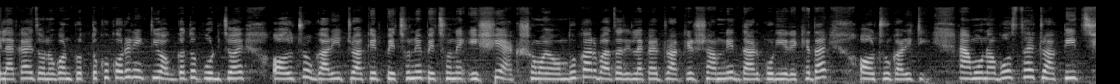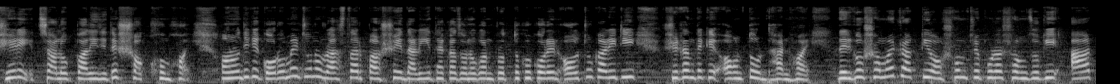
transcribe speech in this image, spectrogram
এলাকায় জনগণ প্রত্যক্ষ করেন একটি অজ্ঞাত পরিচয় অল্ট্রো গাড়ি ট্রাকের পেছনে পেছনে এসে একসময় অন্ধকার বাজার এলাকায় ট্রাকের সামনে দাঁড় করিয়ে রেখে দেয় অল্ট্রো গাড়িটি। এমন অবস্থায় ট্রাকটি ছেড়ে চালক পালিয়ে যেতে সক্ষম হয়। অন্যদিকে গরমের জন্য রাস্তার পাশে দাঁড়িয়ে থাকা জনগণ প্রত্যক্ষ করেন অল্টো গাড়িটি সেখান থেকে অন্তর্ধান হয়। দীর্ঘ সময় ট্রাকটি অসম ত্রিপুরা সংযোগী আট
